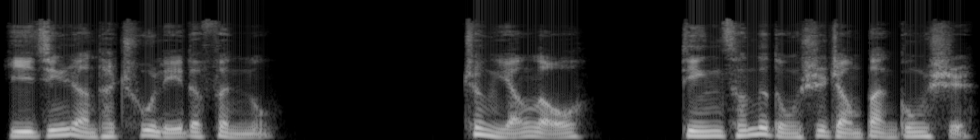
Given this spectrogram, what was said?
已经让他出离的愤怒。正阳楼顶层的董事长办公室。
